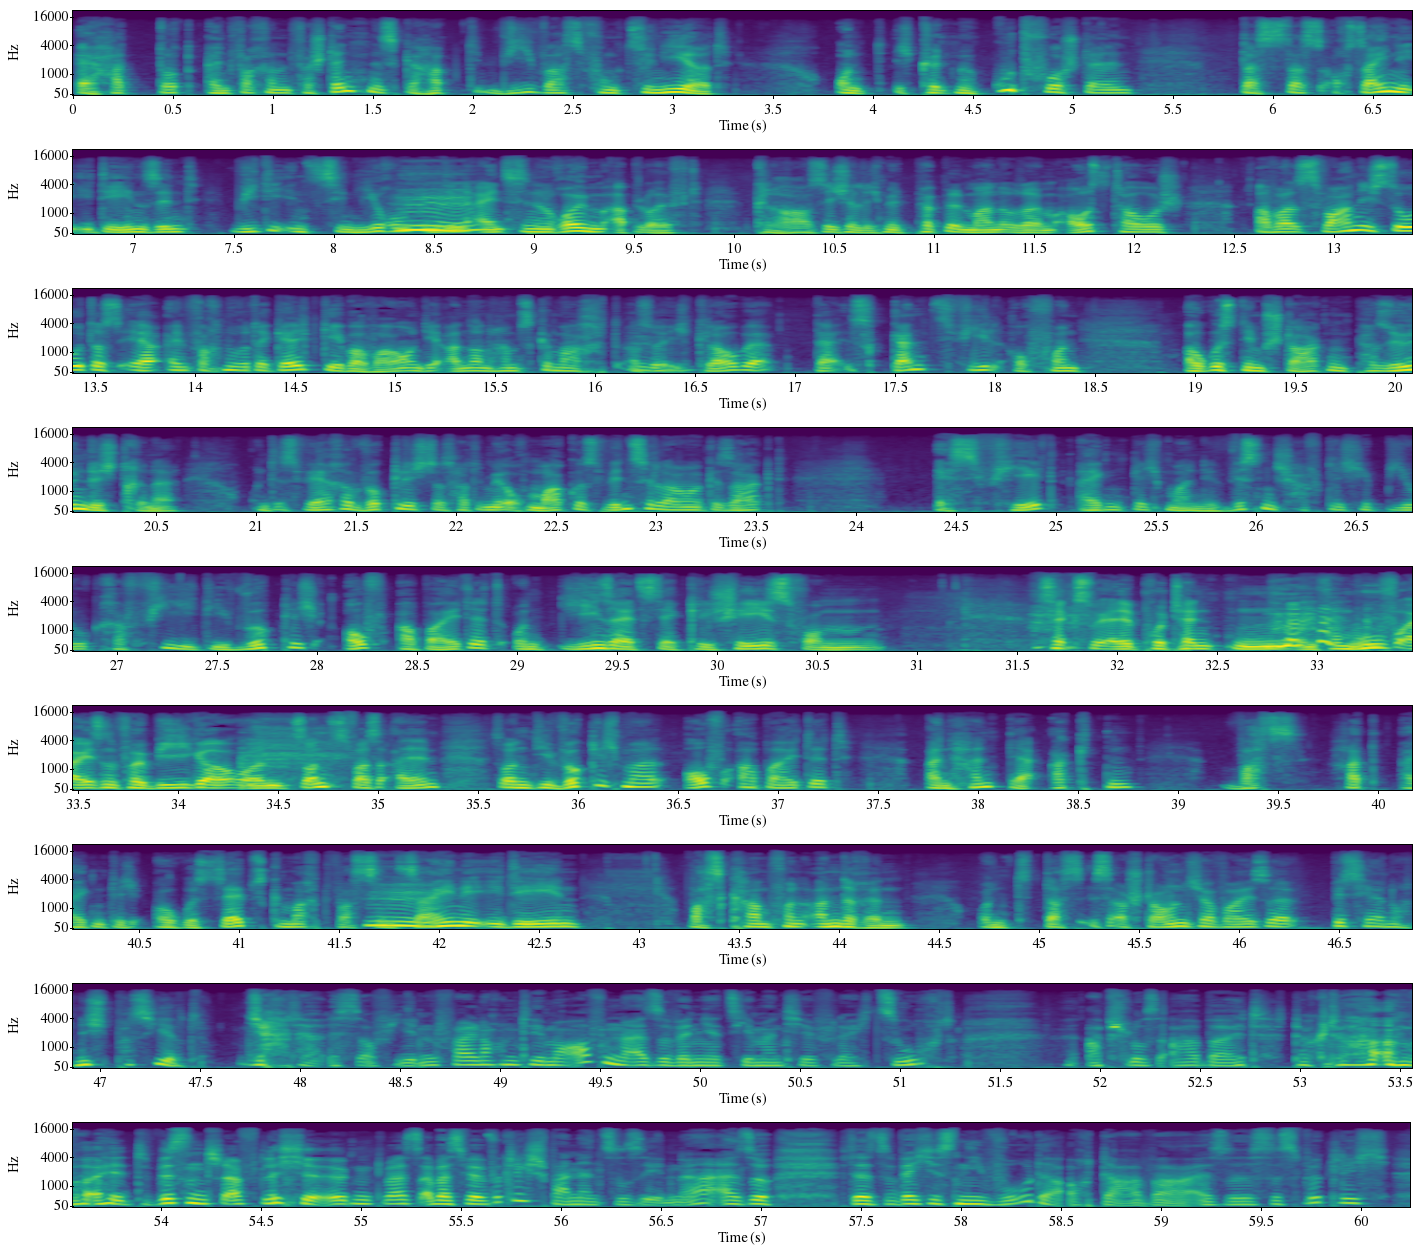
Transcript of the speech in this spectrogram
er hat dort einfach ein Verständnis gehabt, wie was funktioniert. Und ich könnte mir gut vorstellen, dass das auch seine Ideen sind, wie die Inszenierung mhm. in den mhm. einzelnen Räumen abläuft. Klar, sicherlich mit Pöppelmann oder im Austausch, aber es war nicht so, dass er einfach nur der Geldgeber war und die anderen haben es gemacht. Also mhm. ich glaube, da ist ganz viel auch von August dem Starken persönlich drin. Und es wäre wirklich, das hatte mir auch Markus Winzeler gesagt, es fehlt eigentlich mal eine wissenschaftliche Biografie, die wirklich aufarbeitet und jenseits der Klischees vom sexuell potenten und vom Hufeisenverbieger und sonst was allem, sondern die wirklich mal aufarbeitet anhand der Akten, was hat eigentlich August selbst gemacht, was sind hm. seine Ideen, was kam von anderen. Und das ist erstaunlicherweise bisher noch nicht passiert. Ja, da ist auf jeden Fall noch ein Thema offen. Also wenn jetzt jemand hier vielleicht sucht, Abschlussarbeit, Doktorarbeit, wissenschaftliche irgendwas. Aber es wäre wirklich spannend zu sehen, ne? Also das, welches Niveau da auch da war. Also es ist wirklich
